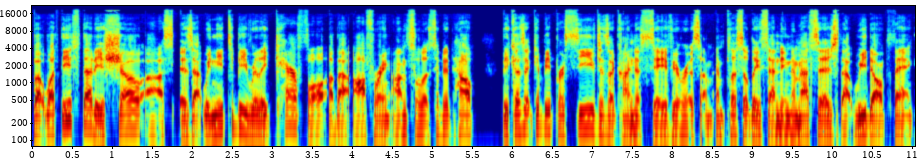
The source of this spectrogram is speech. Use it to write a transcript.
But what these studies show us is that we need to be really careful about offering unsolicited help because it can be perceived as a kind of saviorism, implicitly sending the message that we don't think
